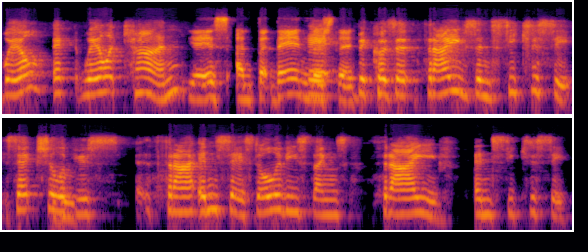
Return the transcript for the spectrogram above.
well, it, well, it can. Yes, and but then there's uh, the because it thrives in secrecy. Sexual mm-hmm. abuse, thri- incest, all of these things thrive in secrecy.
